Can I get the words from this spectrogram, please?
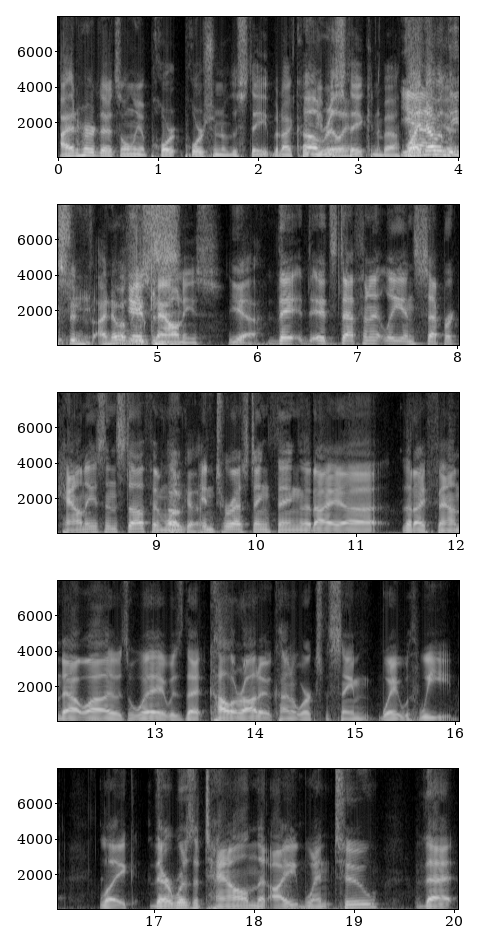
I had heard that it's only a por- portion of the state, but I could Oh, be really? mistaken about Yeah. Well, I know at Yeah. least in I know a few least counties. Yeah, They, it's definitely in separate counties and stuff. And one Okay. interesting thing that I uh, that I found out while I was away was that Colorado kind of works the same way with weed. Like there was a town that I went to that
